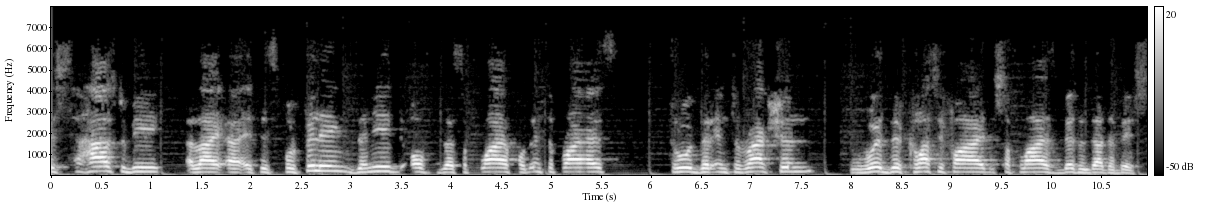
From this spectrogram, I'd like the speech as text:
is has to be uh, like uh, it is fulfilling the need of the supplier for the enterprise through their interaction with the classified suppliers based on database.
